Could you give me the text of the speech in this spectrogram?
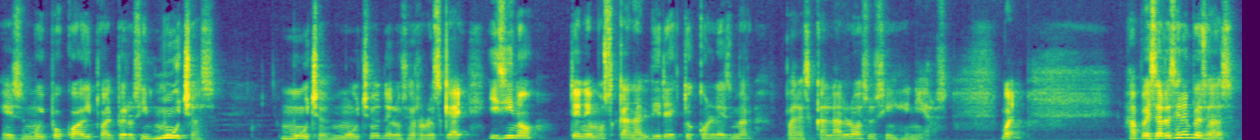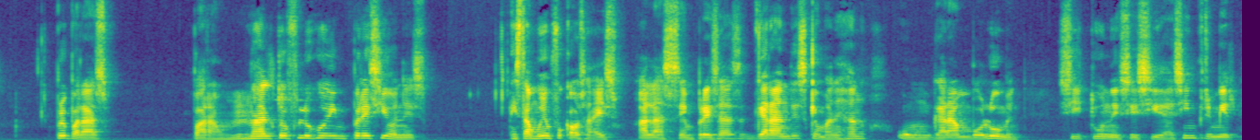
es muy poco habitual, pero sí muchas, muchas, muchos de los errores que hay. Y si no, tenemos canal directo con Lesmar para escalarlo a sus ingenieros. Bueno, a pesar de ser empresas preparadas para un alto flujo de impresiones, están muy enfocados a eso, a las empresas grandes que manejan un gran volumen. Si tu necesidad es imprimir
